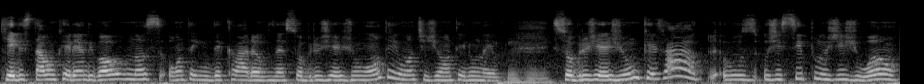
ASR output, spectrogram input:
Que eles estavam querendo, igual nós ontem declaramos, né, sobre o jejum, ontem ou antes de ontem, não lembro, uhum. sobre o jejum, que eles, ah, os, os discípulos de João,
